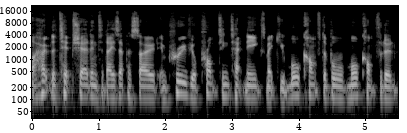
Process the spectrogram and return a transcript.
I hope the tips shared in today's episode improve your prompting techniques, make you more comfortable, more confident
